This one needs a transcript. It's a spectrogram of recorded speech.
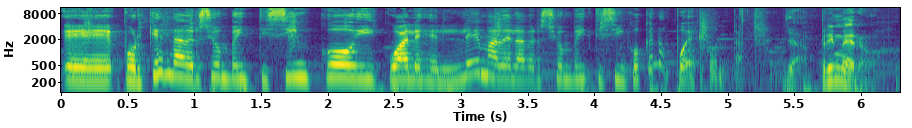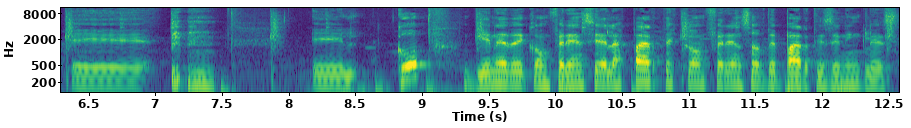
eh, por qué es la versión 25 y cuál es el lema de la versión 25. ¿Qué nos puedes contar? Ya, primero, eh, el COP viene de Conferencia de las Partes, Conference of the Parties en inglés,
